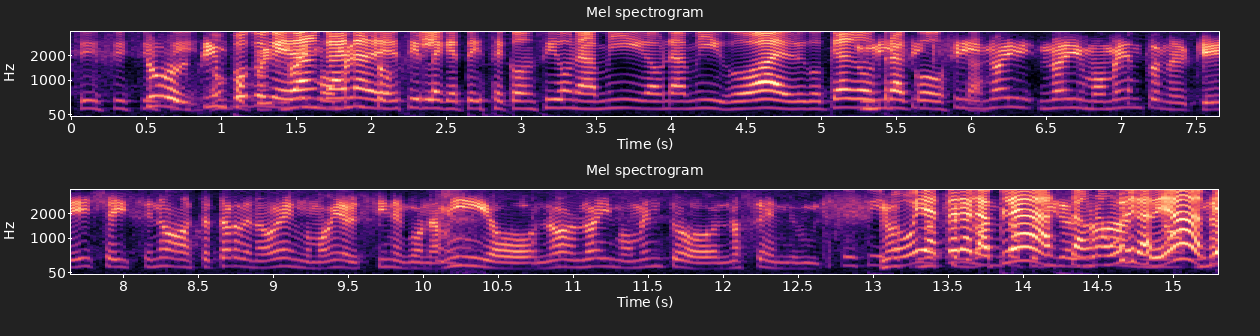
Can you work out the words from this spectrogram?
Sí, sí, sí. Todo El tiempo un poco que dan ganas de decirle que se consiga una amiga, un amigo, algo, que haga otra cosa. Sí, no hay, no hay momento en el que ella dice, no, esta tarde no vengo, me voy al cine con un amigo, no, no hay momento, no sé. Sí, sí, me voy a estar a la plaza, una huelga de hambre,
